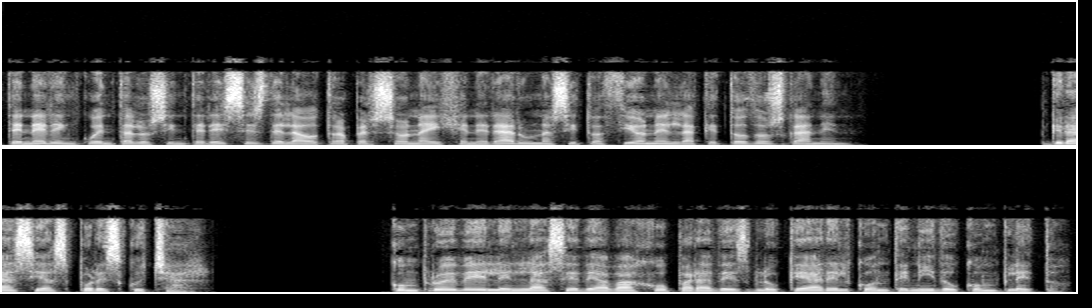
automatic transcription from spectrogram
tener en cuenta los intereses de la otra persona y generar una situación en la que todos ganen. Gracias por escuchar. Compruebe el enlace de abajo para desbloquear el contenido completo.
